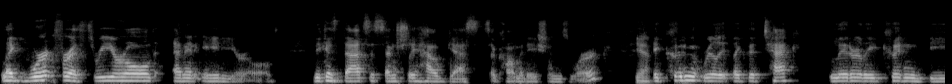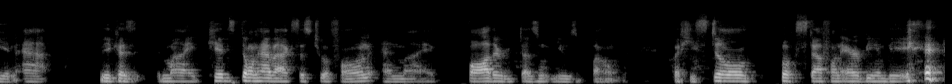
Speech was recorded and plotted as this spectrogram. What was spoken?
like work for a three year old and an 80 year old, because that's essentially how guests accommodations work. Yeah. It couldn't really, like the tech literally couldn't be an app because my kids don't have access to a phone and my father doesn't use a phone, but he still books stuff on Airbnb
